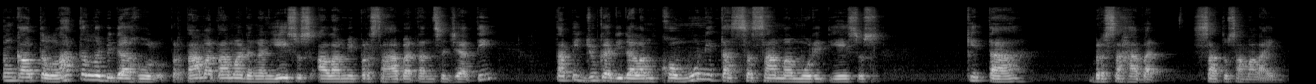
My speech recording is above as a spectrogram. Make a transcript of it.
engkau telah terlebih dahulu pertama-tama dengan Yesus alami persahabatan sejati, tapi juga di dalam komunitas sesama murid Yesus, kita bersahabat satu sama lain.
